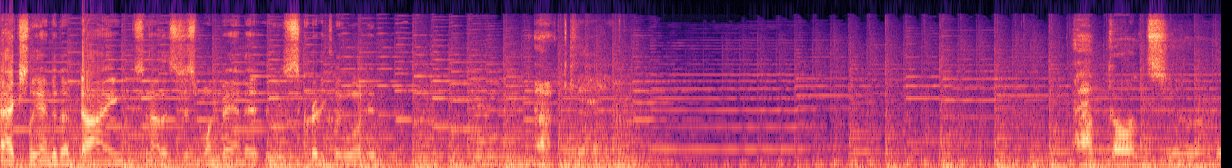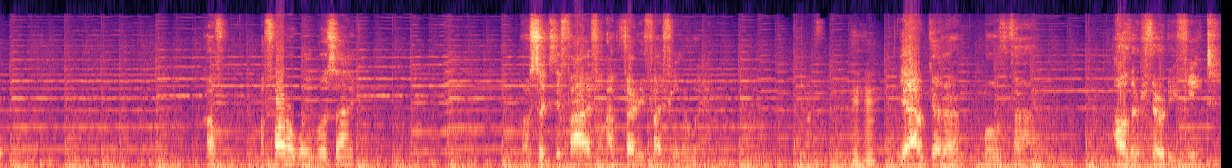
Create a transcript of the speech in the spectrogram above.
actually ended up dying. So now there's just one bandit who's critically wounded. Okay. I'm going to. How, how far away was I? I'm 65. I'm 35 feet away. Mm-hmm. Yeah, I'm gonna move the other 30 feet.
